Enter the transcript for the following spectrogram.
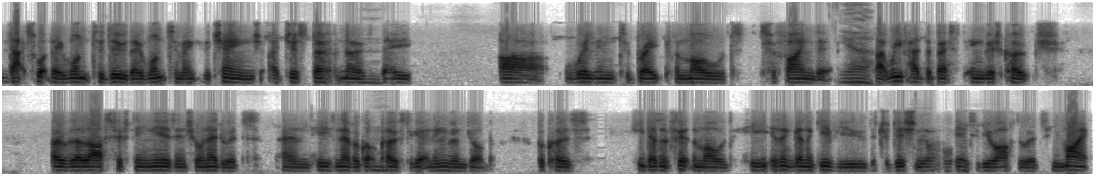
that's what they want to do. They want to make the change. I just don't know mm. if they are willing to break the mold to find it. Yeah. Like we've had the best English coach over the last 15 years in Shaun Edwards, and he's never got mm. close to getting an England job because he doesn't fit the mold. He isn't going to give you the traditional interview afterwards. He might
